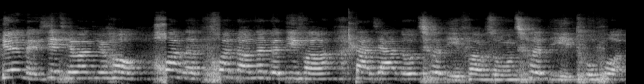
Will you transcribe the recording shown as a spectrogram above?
因为每届贴完贴后换了换到那个地方，大家都彻底放松，彻底突破，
